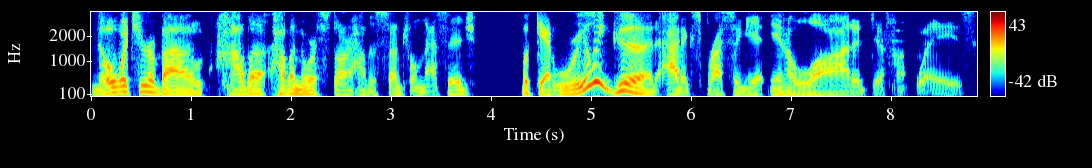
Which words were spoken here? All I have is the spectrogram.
know what you're about, have a have a north star, have a central message, but get really good at expressing it in a lot of different ways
